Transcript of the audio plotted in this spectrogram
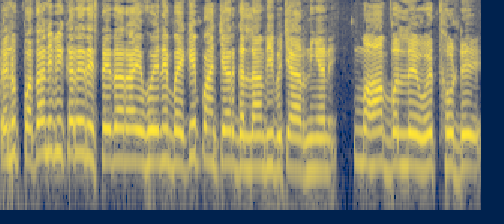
ਤੈਨੂੰ ਪਤਾ ਨਹੀਂ ਵੀ ਘਰੇ ਰਿਸ਼ਤੇਦਾਰ ਆਏ ਹੋਏ ਨੇ ਬਹਿ ਕੇ ਪੰਜ ਚਾਰ ਗੱਲਾਂ ਵੀ ਵਿਚਾਰਨੀਆਂ ਨੇ। ਮਹਾ ਬੱਲੇ ਓਏ ਥੋੜੇ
